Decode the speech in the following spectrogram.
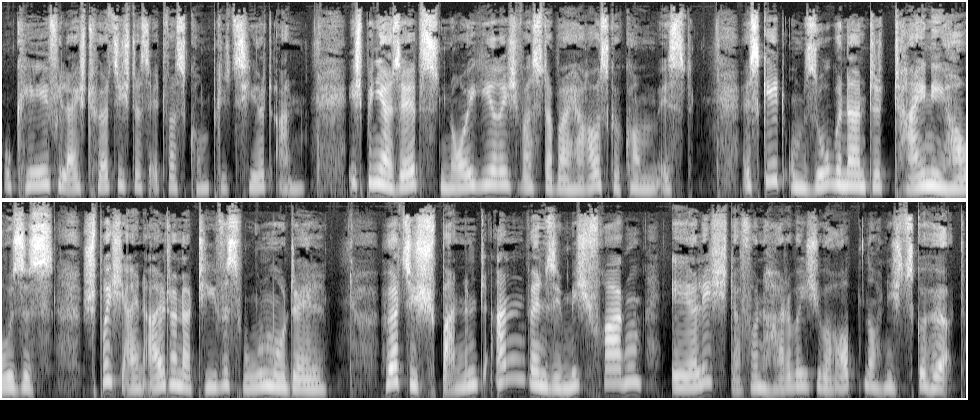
Okay, vielleicht hört sich das etwas kompliziert an. Ich bin ja selbst neugierig, was dabei herausgekommen ist. Es geht um sogenannte Tiny Houses, sprich ein alternatives Wohnmodell. Hört sich spannend an, wenn Sie mich fragen. Ehrlich, davon habe ich überhaupt noch nichts gehört.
